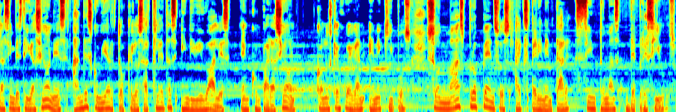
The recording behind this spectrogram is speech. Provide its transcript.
Las investigaciones han descubierto que los atletas individuales, en comparación con los que juegan en equipos, son más propensos a experimentar síntomas depresivos.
